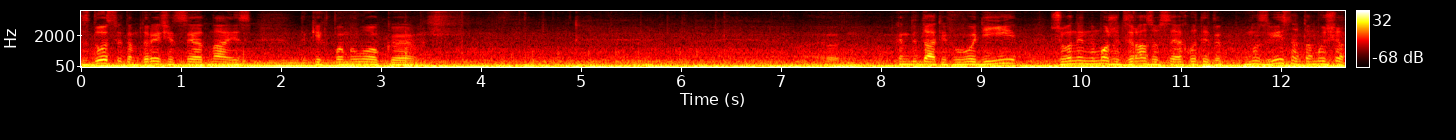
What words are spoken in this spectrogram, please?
з досвідом. До речі, це одна із таких помилок. е, кандидатів у водії, що вони не можуть зразу все охватити. Ну, звісно, тому що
